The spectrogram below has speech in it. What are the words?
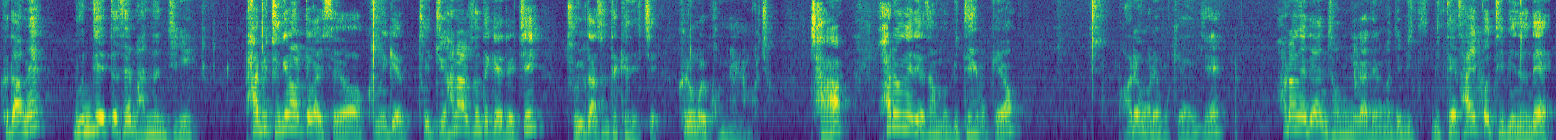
그 다음에 문제의 뜻에 맞는지 답이 두 개 나올 때가 있어요. 그럼 이게 둘 중에 하나를 선택해야 될지 둘 다 선택해야 될지 그런 걸 고민하는 거죠. 자, 활용에 대해서 한번 밑에 해볼게요. 활용을 해볼게요. 이제 활용에 대한 정리가 되는 건데 밑, 밑에 상위권 팁이 있는데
